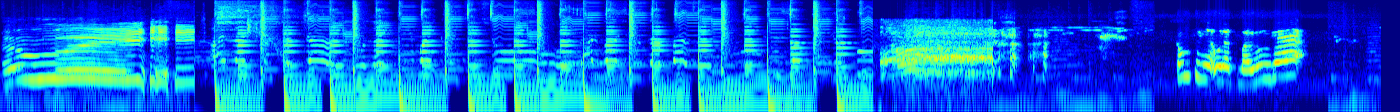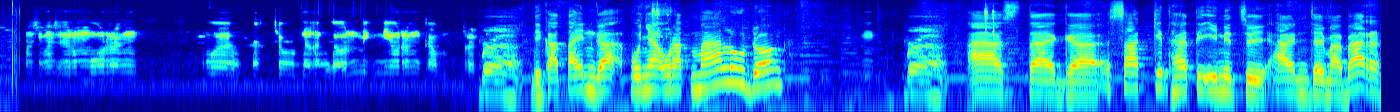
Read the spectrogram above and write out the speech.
Kamu punya urat malu nggak? masing-masing orang wah kacau. Dalam gaun Mick nih orang kampret. Dikatain nggak punya urat malu dong Astaga Sakit hati ini cuy. Anjay mabar.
